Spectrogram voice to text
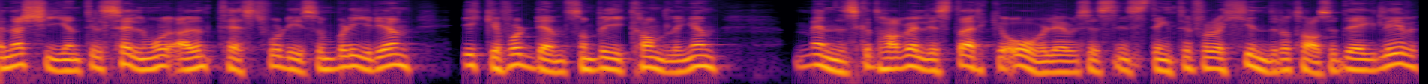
energien til selvmord er en test for de som blir igjen, ikke for den som begikk handlingen. Mennesket har veldig sterke overlevelsesinstinkter for å hindre å ta sitt eget liv,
